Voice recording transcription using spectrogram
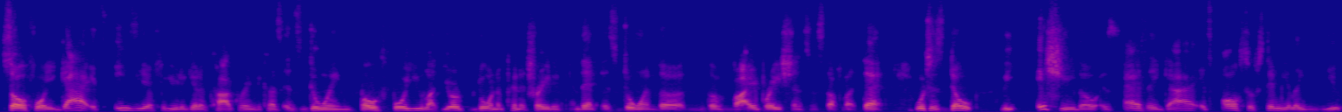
So for a guy, it's easier for you to get a cock ring because it's doing both for you. Like you're doing the penetrating, and then it's doing the the vibrations and stuff like that, which is dope. The issue though is as a guy, it's also stimulating you,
